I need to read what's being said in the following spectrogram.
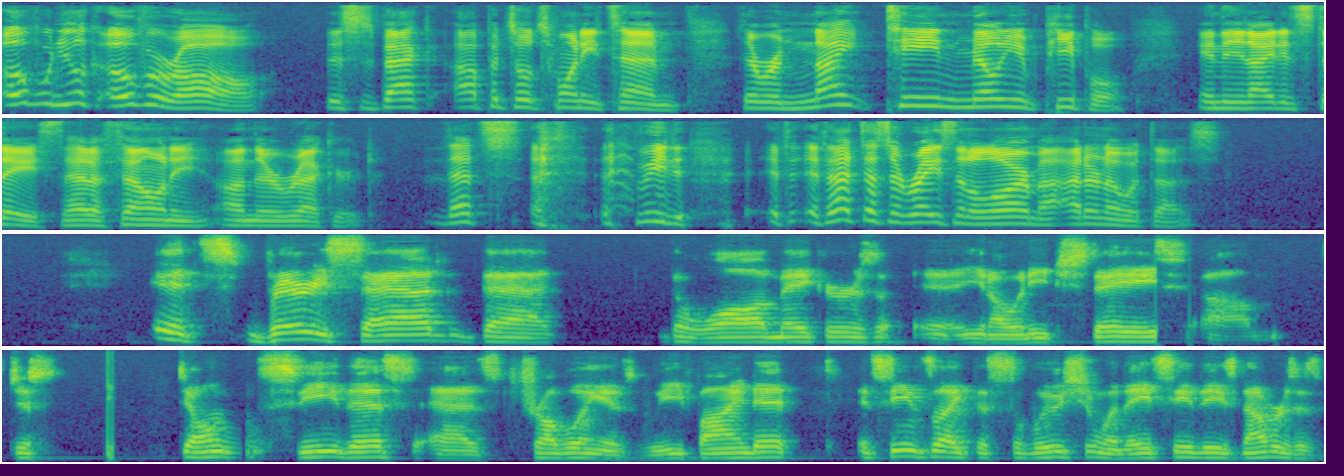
over, when you look overall, this is back up until 2010, there were 19 million people in the United States that had a felony on their record. That's, I mean, if, if that doesn't raise an alarm, I don't know what does. It's very sad that the lawmakers, uh, you know, in each state um, just don't see this as troubling as we find it. It seems like the solution when they see these numbers is,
